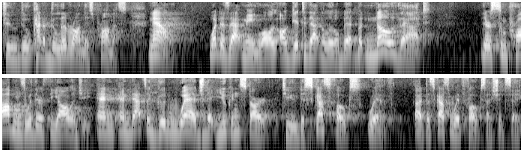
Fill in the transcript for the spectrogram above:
to do, kind of deliver on this promise. Now, what does that mean? Well, I'll, I'll get to that in a little bit, but know that there's some problems with their theology, and, and that's a good wedge that you can start to discuss folks with, uh, discuss with folks, I should say.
